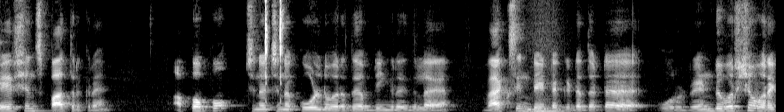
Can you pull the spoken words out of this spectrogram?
பேஷண்ட்ஸ் பார்த்துருக்குறேன். அப்பப்போ சின்ன சின்ன கோல்டு வருது அப்படிங்கிற இதில் வேக்சின் டேட்டை கிட்டத்தட்ட ஒரு ரெண்டு வருஷம் வரை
